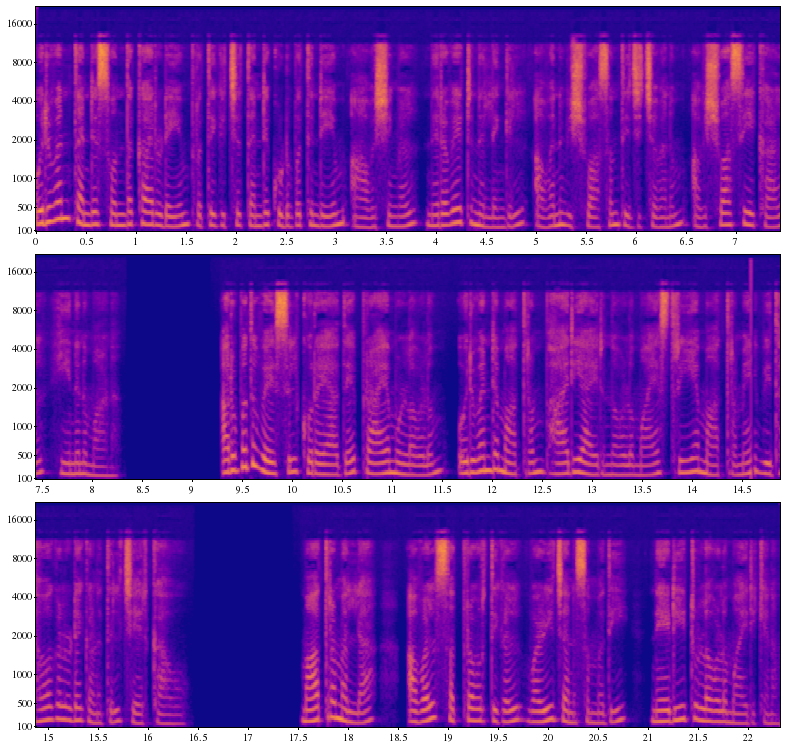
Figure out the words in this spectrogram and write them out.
ഒരുവൻ തന്റെ സ്വന്തക്കാരുടെയും പ്രത്യേകിച്ച് തന്റെ കുടുംബത്തിന്റെയും ആവശ്യങ്ങൾ നിറവേറ്റുന്നില്ലെങ്കിൽ അവന് വിശ്വാസം ത്യജിച്ചവനും അവിശ്വാസിയേക്കാൾ ഹീനനുമാണ്. അറുപത് വയസ്സിൽ കുറയാതെ പ്രായമുള്ളവളും ഒരുവന്റെ മാത്രം ഭാര്യയായിരുന്നവളുമായ സ്ത്രീയെ മാത്രമേ വിധവകളുടെ ഗണത്തിൽ ചേർക്കാവൂ. മാത്രമല്ല അവൾ സത്പ്രവൃത്തികൾ വഴി ജനസമ്മതി നേടിയിട്ടുള്ളവളുമായിരിക്കണം.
